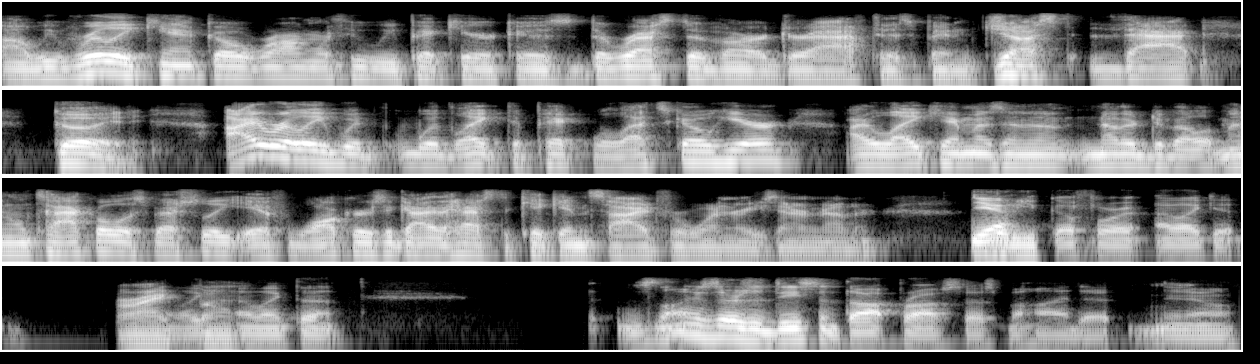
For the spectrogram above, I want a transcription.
Uh, we really can't go wrong with who we pick here because the rest of our draft has been just that good. I really would would like to pick Waletzko here. I like him as an, another developmental tackle, especially if Walker's a guy that has to kick inside for one reason or another. Yeah, you- go for it. I like it. All right, I like boom. I like that. As long as there's a decent thought process behind it, you know.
